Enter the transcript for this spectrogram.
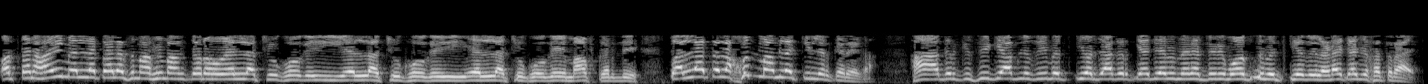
اور تنہائی میں اللہ تعالیٰ سے معافی مانگتے رہو اللہ چوک ہو گئی اللہ چوک ہو گئی اللہ چوک ہو گئی معاف کر دے۔ تو اللہ تعالیٰ خود معاملہ کلیئر کرے گا۔ ہاں اگر کسی کی آپ نے قیمت کی اور جا کر کہہ دیا میں نے تیری بہت قیمت کی ہے تو لڑائی کا بھی خطرہ ہے۔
